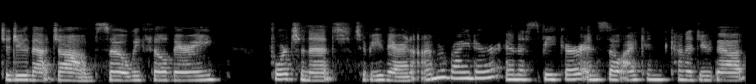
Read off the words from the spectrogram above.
to do that job. So we feel very fortunate to be there. And I'm a writer and a speaker, and so I can kind of do that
